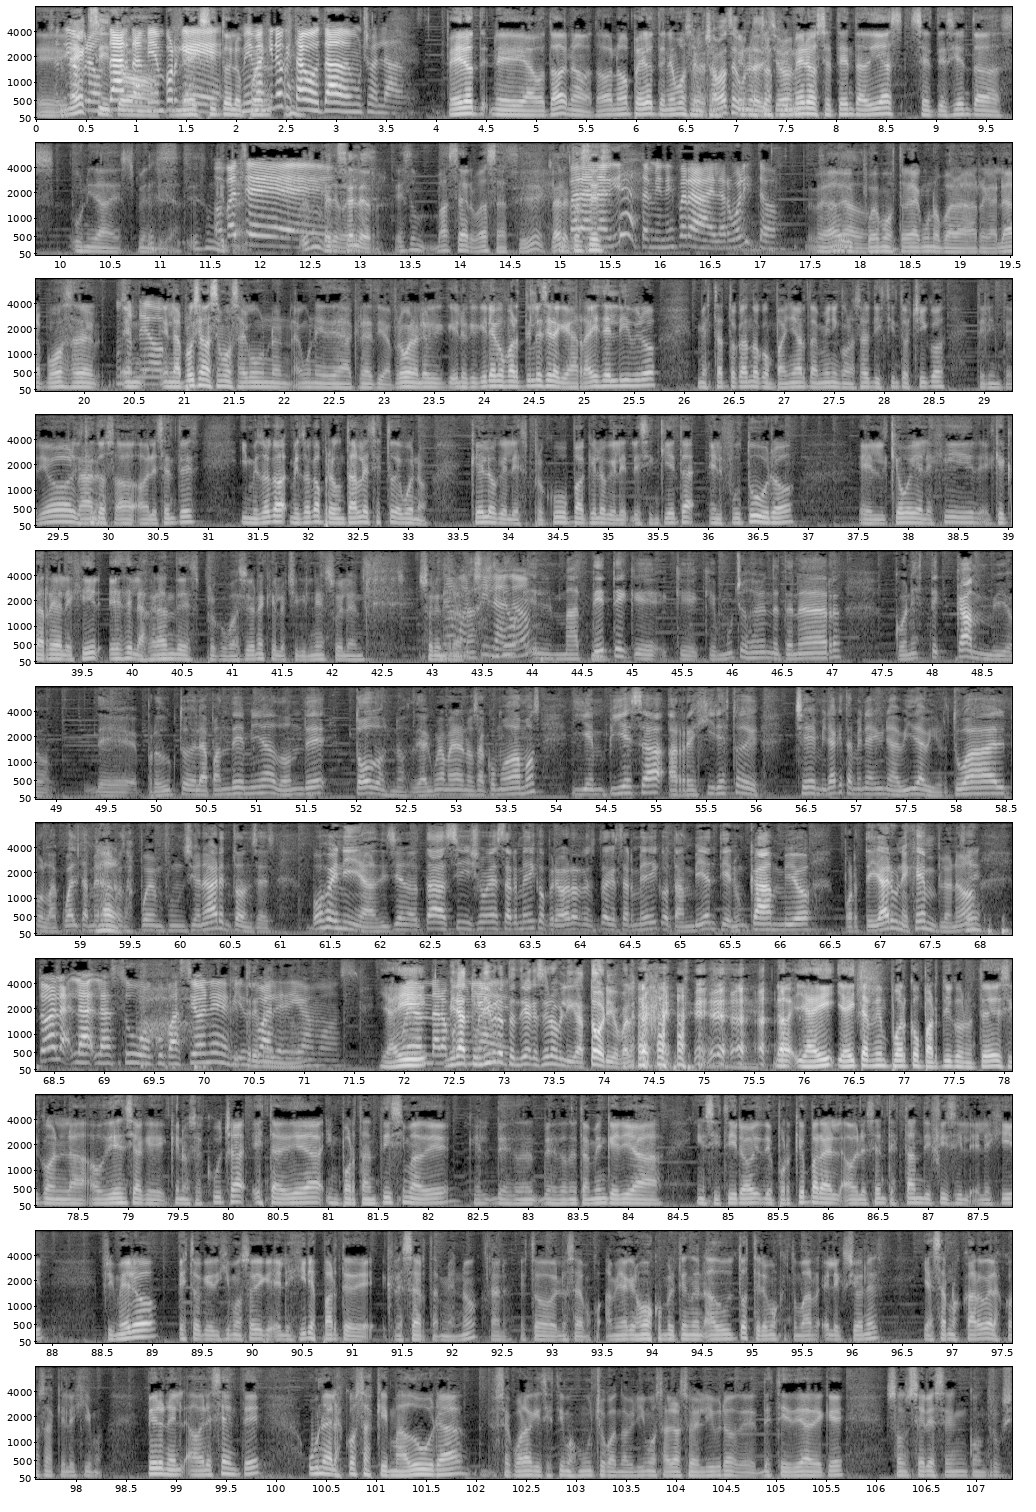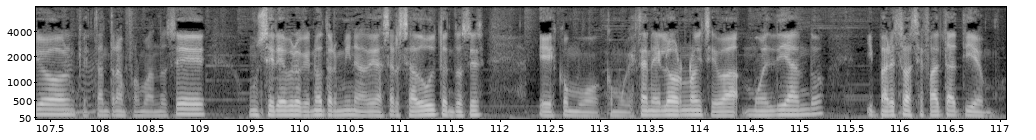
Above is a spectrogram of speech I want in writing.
eh, Yo te Un iba a preguntar éxito, también un porque éxito lo me pueden- imagino que está agotado en muchos lados. Pero eh, agotado no, agotado no, pero tenemos Pero en, va nuestros, en segunda nuestros edición. primeros 70 días 700 unidades Es, vendidas. es un, Opache. es un ¿Qué te bestseller. Es un- va a ser, va a ser. Sí, claro. para Entonces- Navidad también es para el arbolito. Podemos traer alguno para regalar. Podemos hacer, en, la próxima hacemos alguna, alguna idea creativa. Pero bueno, lo que, lo que quería compartirles era que a raíz del libro me está tocando acompañar también y conocer distintos chicos del interior, Claro. distintos a- adolescentes. Y me toca, me toca preguntarles esto de, bueno, ¿qué es lo que les preocupa? ¿Qué es lo que le- les inquieta? El futuro, el qué voy a elegir, el qué carrera elegir, es de las grandes preocupaciones que los chiquilines suelen, suelen tener. mochila, Imagino ¿no? el matete que, que- que muchos deben de tener con este cambio de producto de la pandemia donde todos nos de alguna manera nos acomodamos y empieza a regir esto de che, mirá que también hay una vida virtual por la cual también Claro. las cosas pueden funcionar. Entonces, vos venías diciendo, está, sí, yo voy a ser médico, pero ahora resulta que ser médico también tiene un cambio, por tirar un ejemplo, ¿no? Sí. Todas la- la- las subocupaciones virtuales, tremendo. digamos. Y ahí, Mira, tu libro tendría que ser obligatorio para la gente. No, y ahí y ahí también poder compartir con ustedes y con la audiencia que, que nos escucha esta idea importantísima de que es desde, desde donde también quería insistir hoy de por qué para el adolescente es tan difícil elegir. Primero, esto que dijimos hoy, que elegir es parte de crecer también, ¿no? Claro. Esto lo sabemos. A medida que nos vamos convirtiendo en adultos, tenemos que tomar elecciones y hacernos cargo de las cosas que elegimos. Pero en el adolescente, una de las cosas que madura, se acuerda que insistimos mucho cuando vinimos a hablar sobre el libro, de, de esta idea de que son seres en construcción, que están transformándose, un cerebro que no termina de hacerse adulto, entonces es como, como que está en el horno y se va moldeando y para eso hace falta tiempo.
